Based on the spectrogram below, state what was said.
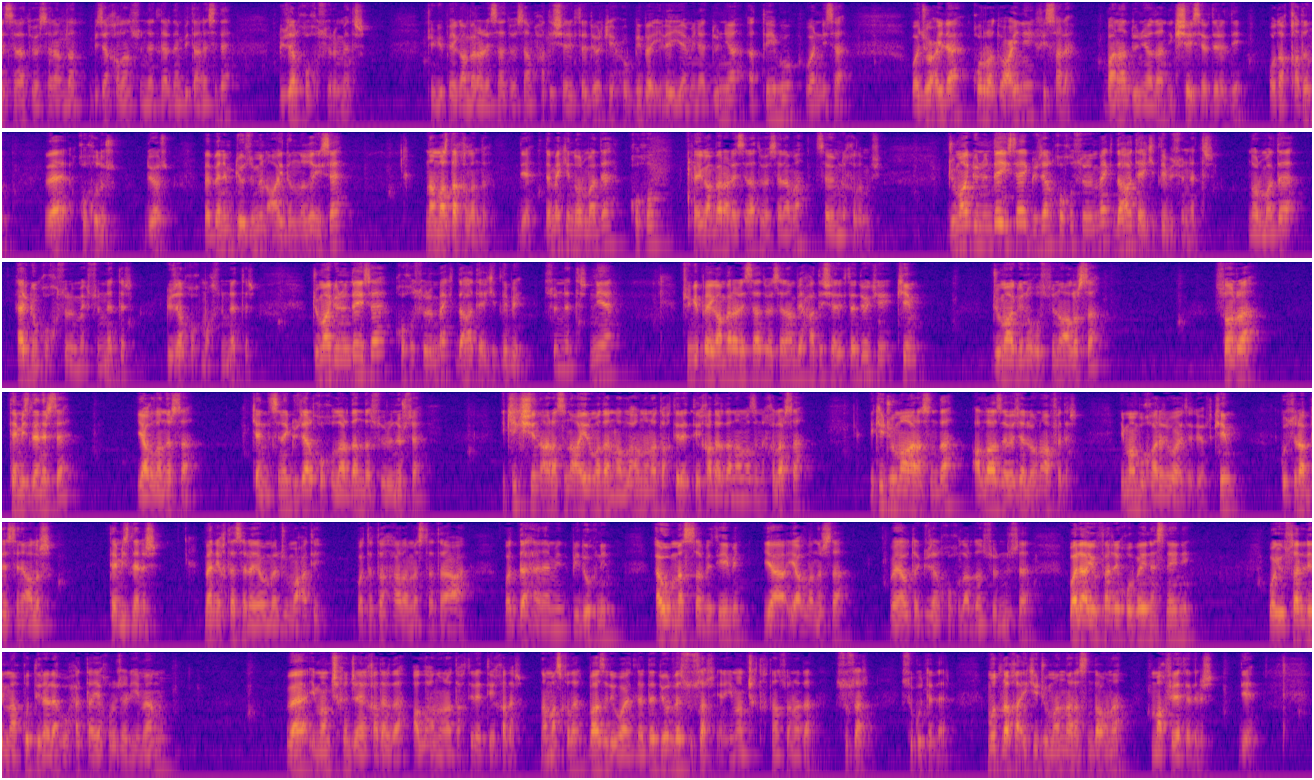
aleyhissalatu vesselam'dan bize kalan sünnetlerden bir tanesi de güzel koku sürünmedir. Çünkü Peygamber aleyhissalatu vesselam hadis-i şerifte diyor ki hubbibe ileyye mined dunya at-tibu ve'n-nisa ve cu'ile kurratu. Bana dünyadan iki şey sevdirildi. O da kadın ve kokudur diyor. Ve benim gözümün aydınlığı ise namazda kılındı diye. Demek ki normalde koku Peygamber aleyhissalatu vesselama sevimli kılınmış. Cuma gününde ise güzel koku sürünmek daha tekitli bir sünnettir. Normalde her gün koku sürünmek sünnettir. Güzel kokmak sünnettir. Cuma gününde ise koku sürünmek daha tekitli bir sünnettir. Niye? Çünkü Peygamber aleyhissalatu vesselam bir hadis-i şerifte diyor ki kim Cuma günü guslünü alırsa sonra temizlenirse, yağlanırsa, kendisine güzel kokulardan da sürünürse, iki kişinin arasını ayırmadan Allah'ın ona takdir ettiği kadar da namazını kılarsa, iki cuma arasında Allah azze ve celle onu affeder. İmam Bukhari rivayet ediyor. Kim gusül abdestini alır, temizlenir. Men ihtesele yevmel cumuati ve tetahhara mestata'a ve dehene min biduhnin ev massa bitibin ya yağlanırsa veyahut da güzel kokulardan sürünürse ve la yuferriku beyne sneyni وَيُصَلِّ مَا قُدِّرَ لَهُ حَتَّى يَخْرُجَ الْإِمَامُ Ve imam çıkıncaya kadar da Allah'ın ona takdir ettiği kadar namaz kılar. Bazı rivayetlerde diyor ve susar. Yani imam çıktıktan sonra da susar, sukut eder. Mutlaka iki cumanın arasında ona mağfiret edilir diye.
